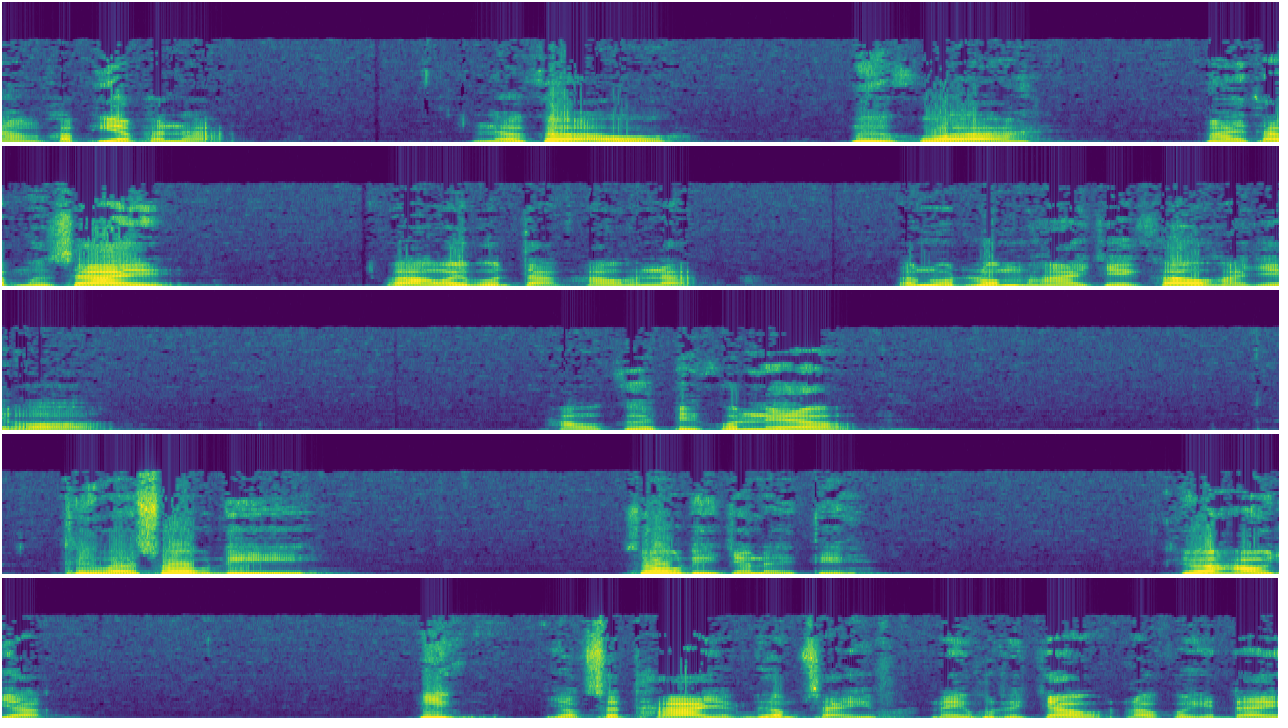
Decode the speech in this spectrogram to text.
นั่งพับเพียบพนะแล้วก็เอามือขวาหายทับมือซ้าย วางไว้บนตักเฮาหันละกำหนดลมหายใจเข้าหายใจออกเฮาเกิดเป็นคนแล้ว ถือว่าโชคดี โชคดีจังไหนตีคือว่าเฮาอยากมี อยากศรัทธาอยากเลื่อมใสในพระพุทธเจ้าเราก็เห็นได้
